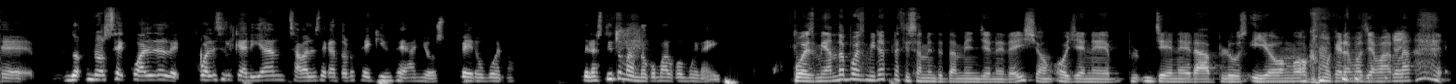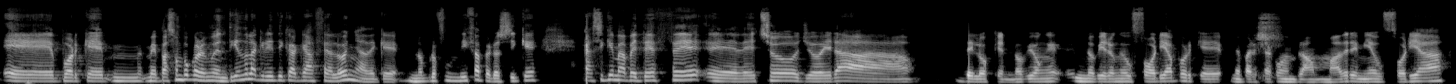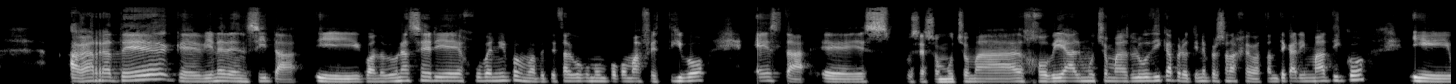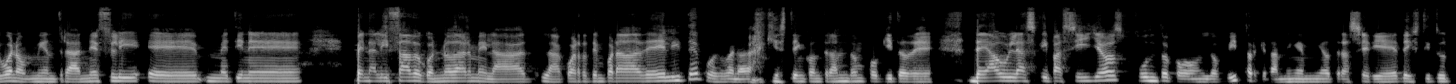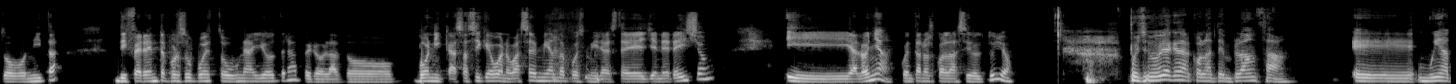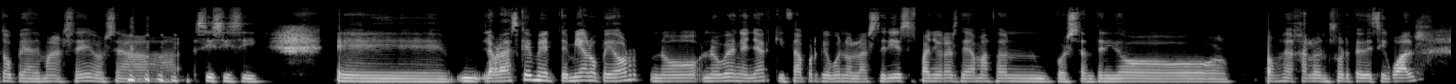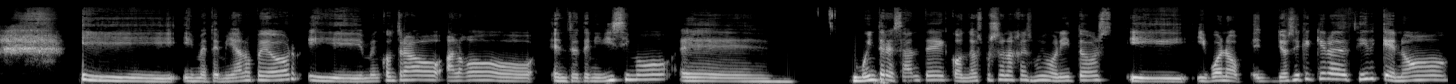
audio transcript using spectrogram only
Eh, no, no, sé cuál, cuál es el que harían chavales de 14, 15 años, pero bueno, me la estoy tomando como algo muy naive. Pues mi anda, pues mira precisamente también Generation o Gene, Genera Plus Ion o como queramos llamarla, eh, porque me pasa un poco lo mismo. Entiendo la crítica que hace Aloña de que no profundiza, pero sí que casi que me apetece. Eh, de hecho, yo era de los que no, vio, no vieron Euforia porque me parecía como en plan, madre mía, Euforia agárrate que viene densita. Y cuando veo una serie juvenil, pues me apetece algo como un poco más festivo. Esta es, pues eso, mucho más jovial, mucho más lúdica, pero tiene personajes bastante carismáticos. Y bueno, mientras Netflix eh, me tiene penalizado con no darme la, cuarta temporada de Élite, pues bueno, aquí estoy encontrando un poquito de, de, aulas y pasillos junto con Los Víctor, que también es mi otra serie de instituto bonita. Diferente, por supuesto, una y otra, pero las dos bónicas. Así que bueno, va a ser mi anda, pues mira, este Generation. Y Aloña, cuéntanos cuál ha sido el tuyo. Pues yo me voy a quedar con la templanza. Eh, muy a tope, además, ¿eh? O sea, sí, sí, sí. Eh, la verdad es que me temía lo peor, no, no voy a engañar, quizá porque, bueno, las series españolas de Amazon pues han tenido, vamos a dejarlo en suerte desigual. Y, me temía lo peor y me he encontrado algo entretenidísimo, eh, muy interesante, con dos personajes muy bonitos y, bueno, yo sé que quiero decir que no,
